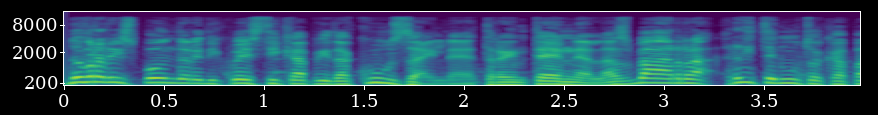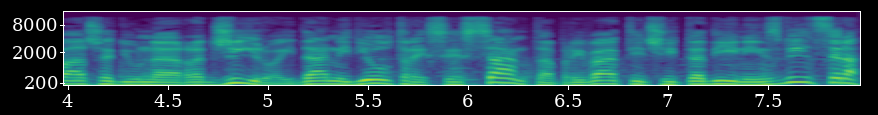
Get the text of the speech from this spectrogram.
Dovrà rispondere di questi capi d'accusa il trentenne alla sbarra, ritenuto capace di un raggiro ai danni di oltre 60 privati cittadini in Svizzera,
